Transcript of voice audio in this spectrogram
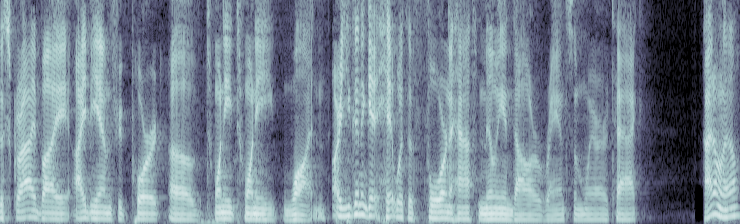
described by IBM's report of 2021. Are you going to get hit with a $4.5 million ransomware attack? I don't know.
